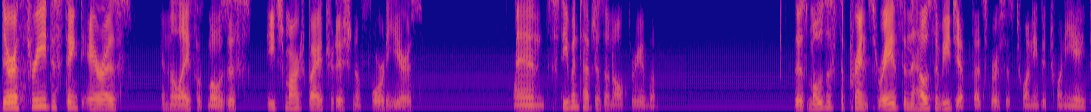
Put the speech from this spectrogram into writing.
There are three distinct eras in the life of Moses, each marked by a tradition of 40 years. And Stephen touches on all three of them. There's Moses the prince, raised in the house of Egypt. That's verses 20 to 28.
